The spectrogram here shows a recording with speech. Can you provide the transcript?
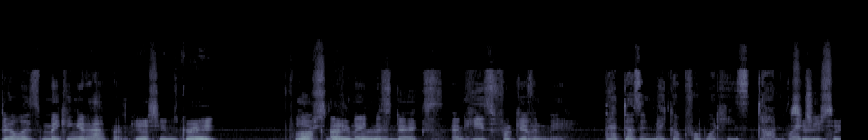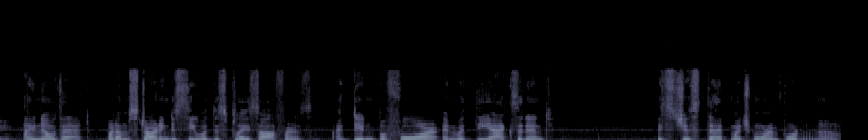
Bill is making it happen. Yeah, seems great. Look, Forced I've made and- mistakes, and he's forgiven me. That doesn't make up for what he's done, Reggie. Seriously. I know that, but I'm starting to see what this place offers. I didn't before, and with the accident, it's just that much more important now.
